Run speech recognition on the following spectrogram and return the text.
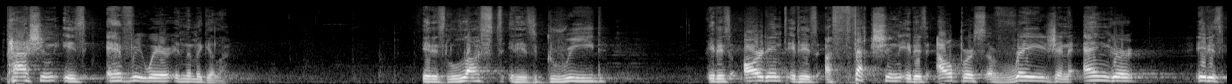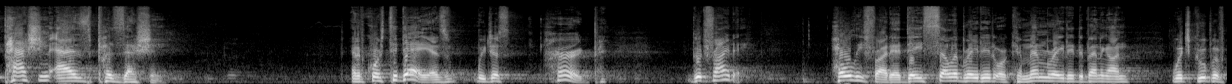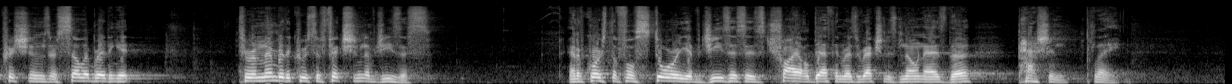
Passion is everywhere in the Megillah. It is lust, it is greed, it is ardent, it is affection, it is outbursts of rage and anger, it is passion as possession. And of course, today, as we just heard, Good Friday, Holy Friday, a day celebrated or commemorated, depending on which group of Christians are celebrating it, to remember the crucifixion of Jesus. And of course, the full story of Jesus' trial, death, and resurrection is known as the Passion Play.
